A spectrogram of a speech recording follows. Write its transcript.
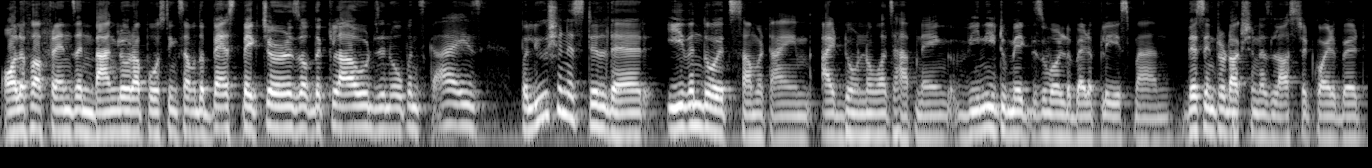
All of our friends in Bangalore are posting some of the best pictures of the clouds and open skies pollution is still there even though it's summertime. I don't know what's happening. We need to make this world a better place man. This introduction has lasted quite a bit.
